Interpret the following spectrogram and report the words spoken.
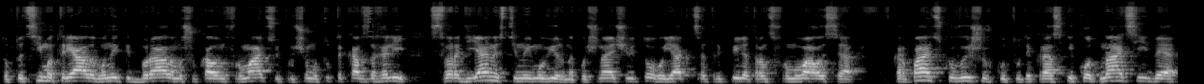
Тобто, ці матеріали вони підбирали. Ми шукали інформацію. Причому тут така взагалі сфера діяльності неймовірна, починаючи від того, як це трипілля трансформувалося. Карпатську вишивку тут якраз і код нації, де е,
